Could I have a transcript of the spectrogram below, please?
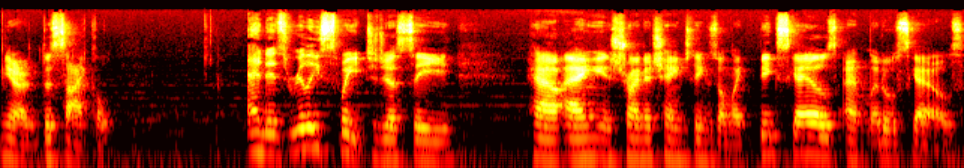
you know the cycle. And it's really sweet to just see how Aang is trying to change things on like big scales and little scales,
